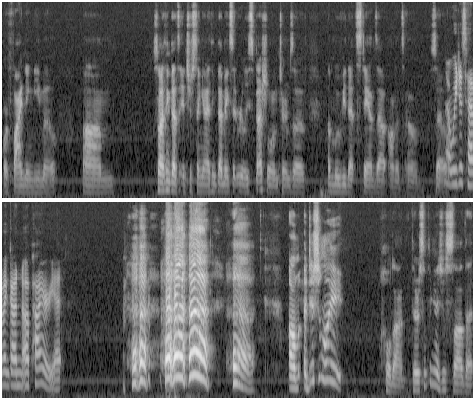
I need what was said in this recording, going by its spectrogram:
or Finding Nemo. Um, so I think that's interesting. and I think that makes it really special in terms of a movie that stands out on its own. So No, we just haven't gotten up higher yet. Um, additionally, hold on. There's something I just saw that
